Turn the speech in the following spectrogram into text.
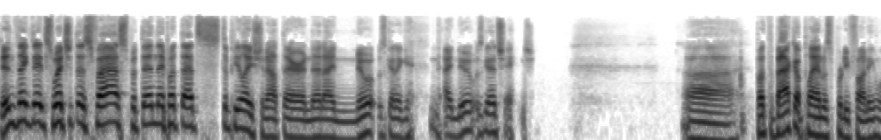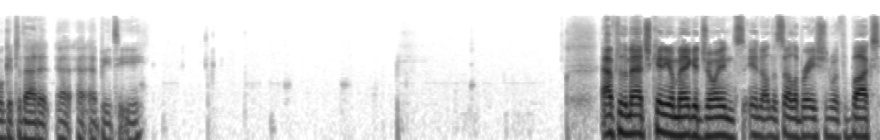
Didn't think they'd switch it this fast, but then they put that stipulation out there, and then I knew it was gonna get. I knew it was gonna change. Uh, but the backup plan was pretty funny. We'll get to that at at, at BTE. After the match, Kenny Omega joins in on the celebration with the Bucks.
